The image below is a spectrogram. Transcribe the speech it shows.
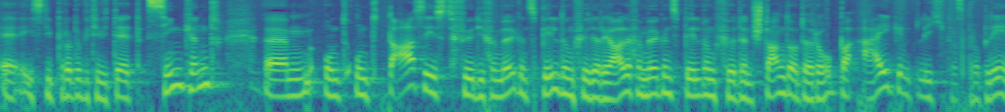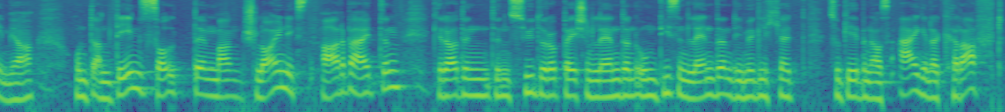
äh, ist die Produktivität sinkend. Ähm, und, und das ist für die Vermögensbildung, für die reale Vermögensbildung, für den Standort Europa eigentlich das Problem. Ja? Und an dem sollte man schleunigst arbeiten gerade in den südeuropäischen Ländern, um diesen Ländern die Möglichkeit zu geben, aus eigener Kraft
